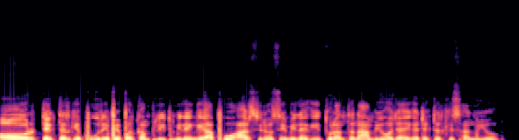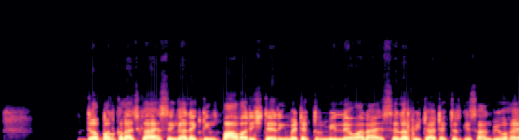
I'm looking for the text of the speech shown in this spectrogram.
और ट्रैक्टर के पूरे पेपर कंप्लीट मिलेंगे आपको आर सी मिलेगी, तुरंत नाम भी हो जाएगा ट्रैक्टर किसान भी हो डबल क्लच का है, सिंगल एक्टिंग पावर स्टेयरिंग में ट्रैक्टर मिलने वाला है, सेल्फ ईटा ट्रैक्टर किसान भी है।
